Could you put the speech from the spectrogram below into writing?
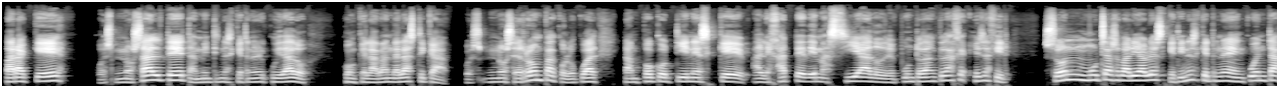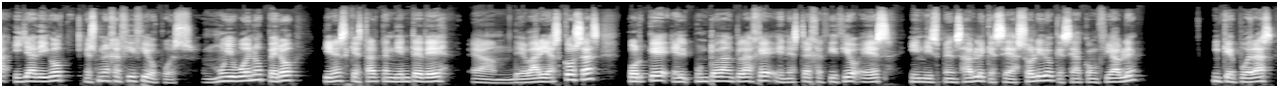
para que pues no salte, también tienes que tener cuidado con que la banda elástica pues no se rompa, con lo cual tampoco tienes que alejarte demasiado del punto de anclaje, es decir, son muchas variables que tienes que tener en cuenta y ya digo, es un ejercicio pues muy bueno, pero tienes que estar pendiente de, de varias cosas porque el punto de anclaje en este ejercicio es indispensable que sea sólido, que sea confiable y que puedas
